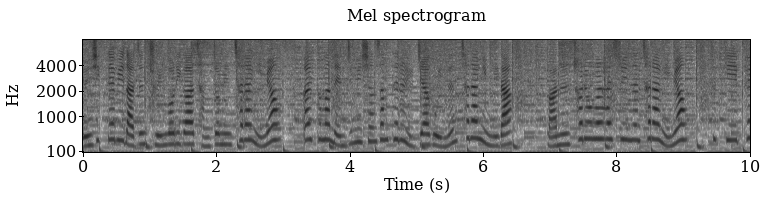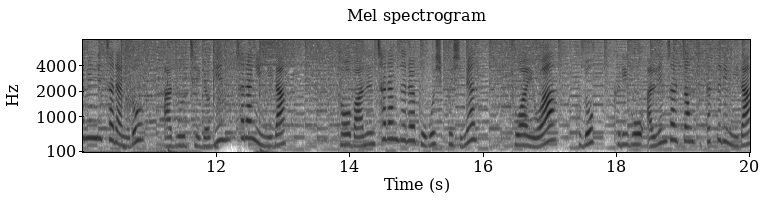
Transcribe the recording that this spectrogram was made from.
연식 대비 낮은 주행거리가 장점인 차량이며 깔끔한 엔진 미션 상태를 유지하고 있는 차량입니다. 많은 촬영을 할 수 있는 차량이며 특히 패밀리 차량으로 아주 제격인 차량입니다. 더 많은 차량들을 보고 싶으시면 좋아요와 구독 그리고 알림 설정 부탁드립니다.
